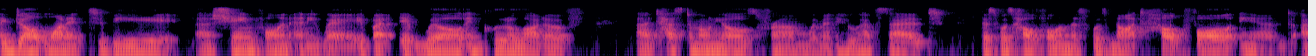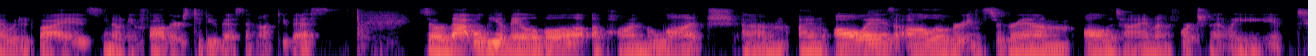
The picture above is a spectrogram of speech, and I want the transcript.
I don't want it to be uh, shameful in any way, but it will include a lot of uh, testimonials from women who have said, this was helpful and this was not helpful and i would advise you know new fathers to do this and not do this. So that will be available upon the launch. Um, i'm always all over instagram all the time. Unfortunately it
